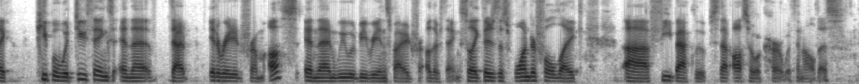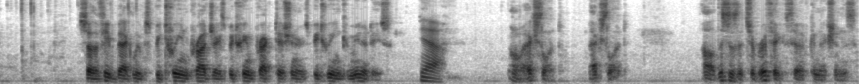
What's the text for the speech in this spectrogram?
like people would do things and that that iterated from us and then we would be re-inspired for other things. So like there's this wonderful like uh, feedback loops that also occur within all this. So the feedback loops between projects between practitioners between communities. Yeah. Oh excellent. Excellent. Oh this is a terrific set of connections.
